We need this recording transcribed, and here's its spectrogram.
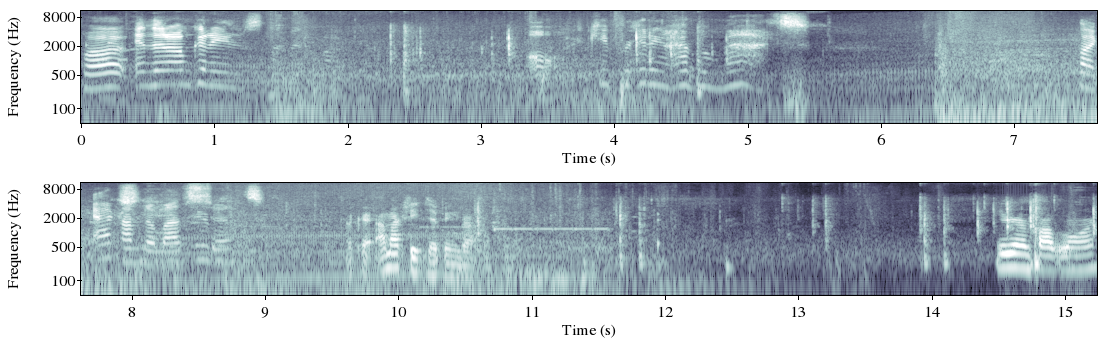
pot. And then I'm gonna use the med pot. Oh, I keep forgetting I have no mats. Like, actually. no I mats, do too. mats. Okay, I'm actually dipping, bro. You're gonna pop launch.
